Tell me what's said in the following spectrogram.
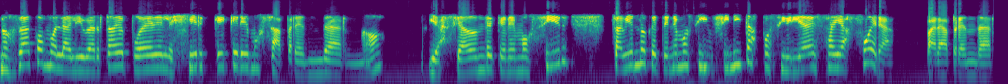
nos da como la libertad de poder elegir qué queremos aprender, ¿no? y hacia dónde queremos ir, sabiendo que tenemos infinitas posibilidades ahí afuera para aprender.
